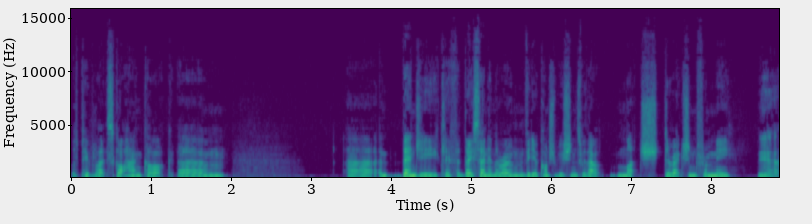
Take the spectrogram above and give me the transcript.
was people like Scott Handcock, um, uh, Benji Clifford. They sent in their own video contributions without much direction from me. Yeah.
